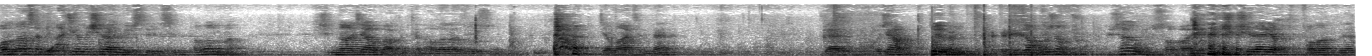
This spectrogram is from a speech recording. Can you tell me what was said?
Ondan sonra bir acemi şiran gösterirsin. Tamam mı? Şimdi Naci abi vardı bir tane. Allah razı olsun. Cemaatinden. Gel hocam. Ya hocam çok güzel oldu sabah ya. Değişik şeyler yaptık falan filan.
